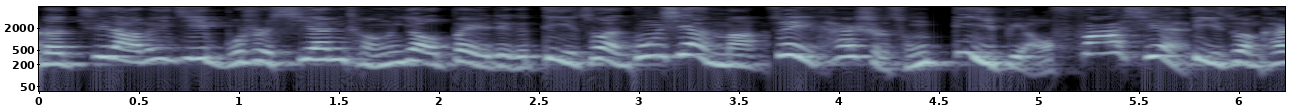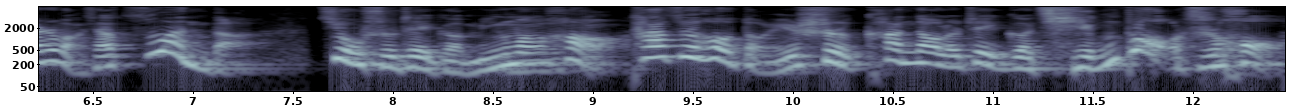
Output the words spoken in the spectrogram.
的巨大危机，不是西安城要被这个地钻攻陷吗？最开始从地表发现地钻开始往下钻的，就是这个冥王号。他最后等于是看到了这个情报之后，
